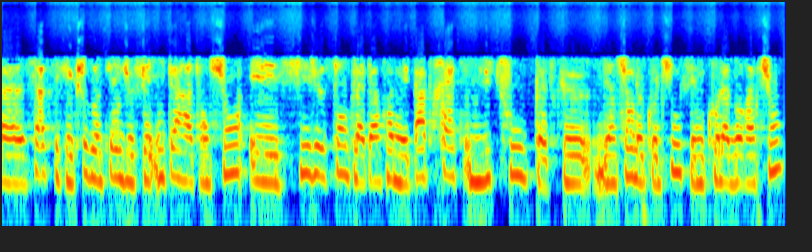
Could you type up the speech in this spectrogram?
euh, ça c'est quelque chose auquel je fais hyper attention. Et si je sens que la personne n'est pas prête du tout, parce que bien sûr le coaching c'est une collaboration,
